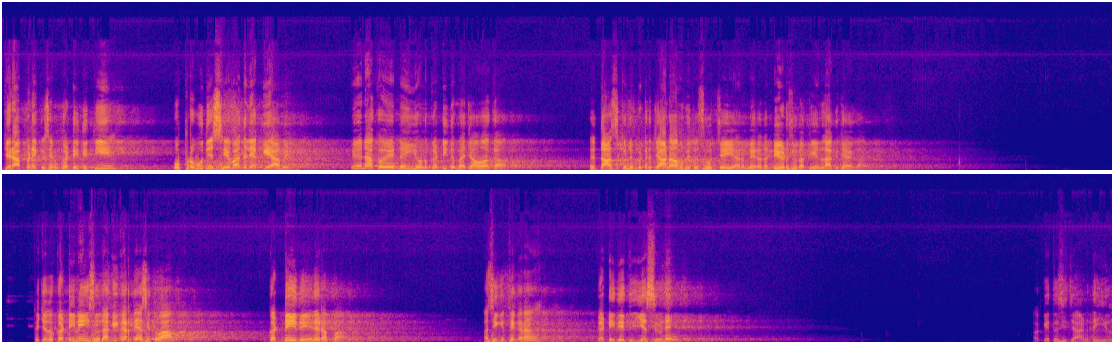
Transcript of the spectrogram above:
ਜੇ ਰੱਬ ਨੇ ਕਿਸੇ ਨੂੰ ਗੱਡੀ ਦਿੱਤੀ, ਉਹ ਪ੍ਰਭੂ ਦੀ ਸੇਵਾ ਦੇ ਲਈ ਅੱਗੇ ਆਵੇ। ਇਹ ਨਾ ਕਹੇ, ਨਹੀਂ ਹੁਣ ਗੱਡੀ ਤੇ ਮੈਂ ਜਾਵਾਂਗਾ। ਤੇ 10 ਕਿਲੋਮੀਟਰ ਜਾਣਾ ਹੋਵੇ ਤਾਂ ਸੋਚੇ, ਯਾਰ ਮੇਰਾ ਤਾਂ 150 ਦਾ ਤੇਲ ਲੱਗ ਜਾਏਗਾ। ਤੇ ਜਦੋਂ ਗੱਡੀ ਨਹੀਂ ਸੀ, ਉਹਦਾ ਕੀ ਕਰਦੇ ਅਸੀਂ ਦੁਆ? ਗੱਡੀ ਦੇ ਦੇ ਰੱਬਾ। ਅਸੀਂ ਕਿੱਥੇ ਕਰਾਂ? ਗੱਡੀ ਦੇ ਦਿੱਤੀ ਯਿਸੂ ਨੇ। ਅੱਗੇ ਤੁਸੀਂ ਜਾਣਦੇ ਹੀ ਹੋ।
